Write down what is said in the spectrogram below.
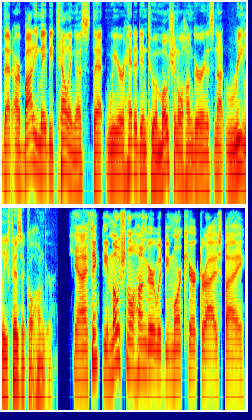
that our body may be telling us that we're headed into emotional hunger and it's not really physical hunger? Yeah, I think the emotional hunger would be more characterized by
